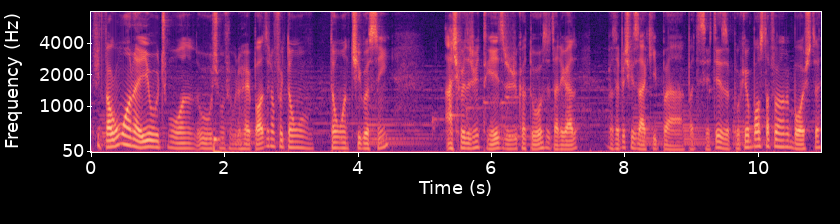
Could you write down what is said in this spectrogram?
Enfim, foi algum ano aí, o último ano, o último filme do Harry Potter não foi tão, tão antigo assim. Acho que foi 2013, 2014, tá ligado? Vou até pesquisar aqui pra, pra ter certeza, porque eu posso estar tá falando bosta.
